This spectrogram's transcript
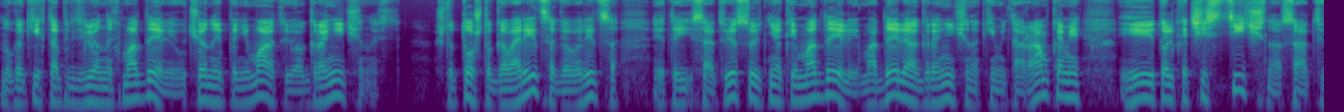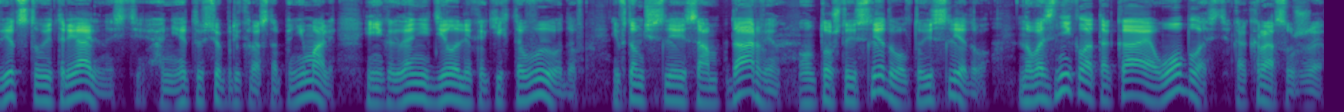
ну, каких-то определенных моделей. Ученые понимают ее ограниченность что то, что говорится, говорится, это и соответствует некой модели. Модель ограничена какими-то рамками и только частично соответствует реальности. Они это все прекрасно понимали и никогда не делали каких-то выводов. И в том числе и сам Дарвин, он то, что исследовал, то исследовал. Но возникла такая область, как раз уже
